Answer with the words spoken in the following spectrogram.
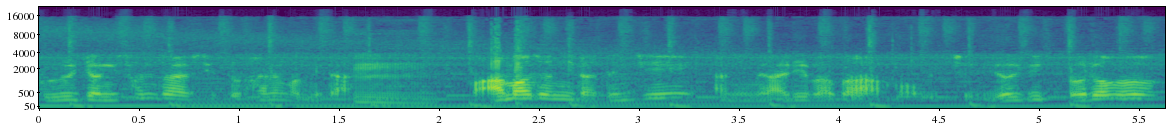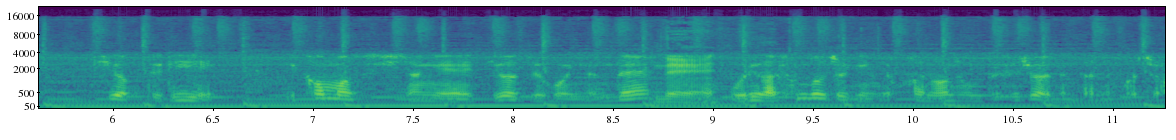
부유경이 선도할 수 있도록 하는 겁니다. 음. 뭐 아마존이라든지 아니면 알리바바 뭐 여기 여러 기업들이 이커머스 시장에 뛰어들고 있는데 네. 우리가 선도적인 역할을 어느 정도 해줘야 된다는 거죠.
